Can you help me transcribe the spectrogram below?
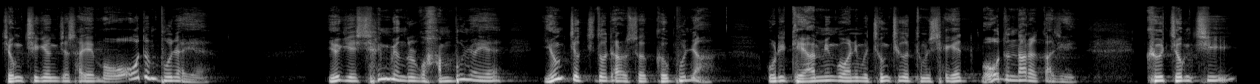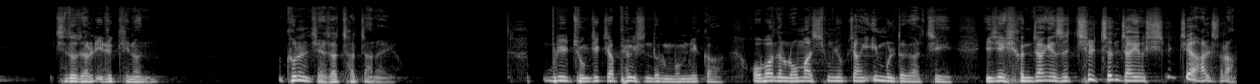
정치, 경제, 사회 모든 분야에 여기에 생명 걸고 한 분야에 영적 지도자로서 그 분야 우리 대한민국 아니면 정치 같으면 세계 모든 나라까지 그 정치 지도자를 일으키는 그런 제자 찾잖아요. 우리 중직자 평신도는 뭡니까? 오바든 로마 16장 인물들 같이 이제 현장에서 7천 자역 실제 할 사람,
